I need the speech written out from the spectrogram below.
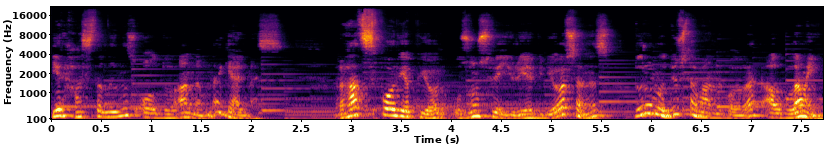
bir hastalığınız olduğu anlamına gelmez. Rahat spor yapıyor, uzun süre yürüyebiliyorsanız durumu düz tabanlık olarak algılamayın.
